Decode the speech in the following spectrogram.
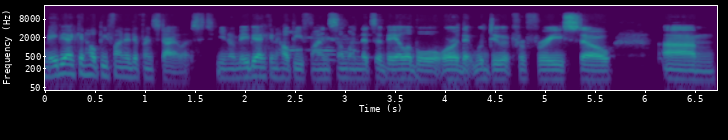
maybe i can help you find a different stylist you know maybe i can help you find someone that's available or that would do it for free. So um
